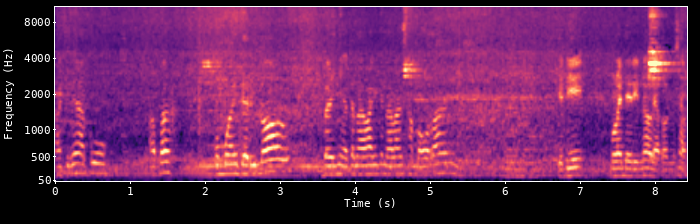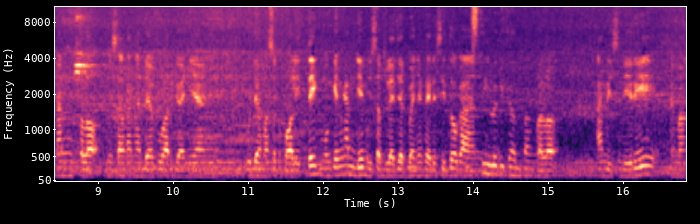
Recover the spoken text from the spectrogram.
akhirnya aku apa memulai dari nol banyak kenalan kenalan sama orang. mhm. Jadi mulai dari nol ya kalau misalkan kalau misalkan ada keluarganya yang udah masuk ke politik mungkin kan dia bisa belajar banyak dari situ kan. Pasti lebih gampang. Kalau Andi sendiri emang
